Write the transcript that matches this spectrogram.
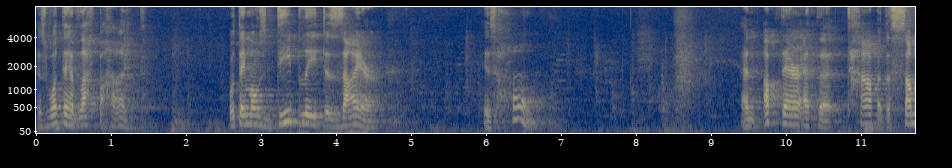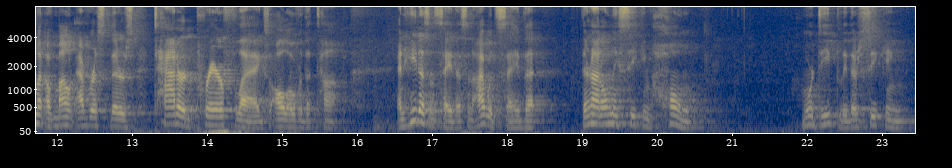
is what they have left behind. What they most deeply desire is home. And up there at the top, at the summit of Mount Everest, there's tattered prayer flags all over the top. And he doesn't say this, and I would say that they're not only seeking home, more deeply, they're seeking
